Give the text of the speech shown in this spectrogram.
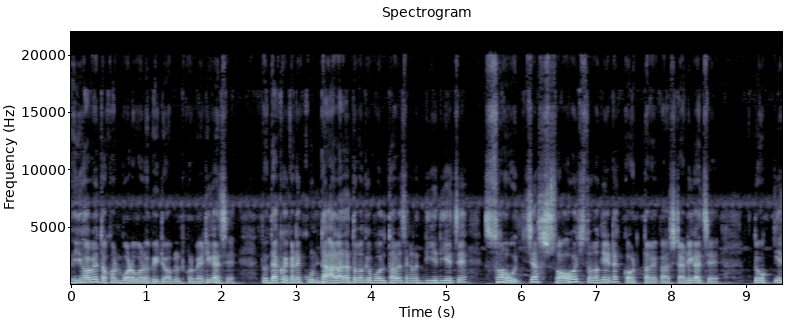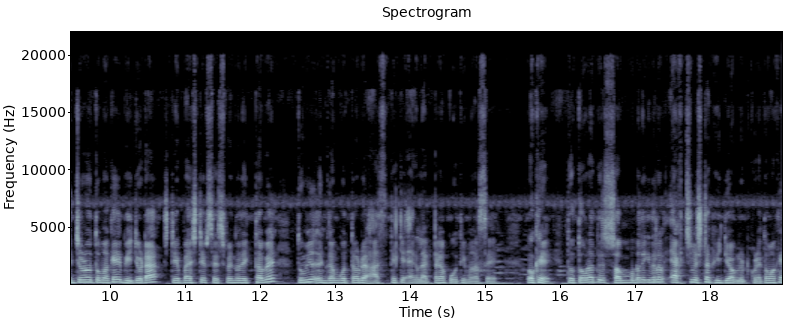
ভিউ হবে, তখন বড় বড় ভিডিও আপলোড করবে, ঠিক আছে? তো দেখো এখানে কোনটা আলাদা তোমাকে বলতে হবে, সেখানে দিয়ে দিয়েছে সহজ। জাস্ট সহজ তোমাকে এটা করতে হবে কাজটা, ঠিক আছে? তো এর জন্য তোমাকে ভিডিওটা স্টেপ বাই স্টেপ শেষ পর্যন্ত দেখতে হবে। তুমিও ইনকাম করতে পারবে আজ থেকে এক লাখ টাকা প্রতি মাসে। ওকে তো তোমরা সম্পূর্ণ দেখে দিলাম একচল্লিশটা ভিডিও আপলোড করে। তোমাকে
